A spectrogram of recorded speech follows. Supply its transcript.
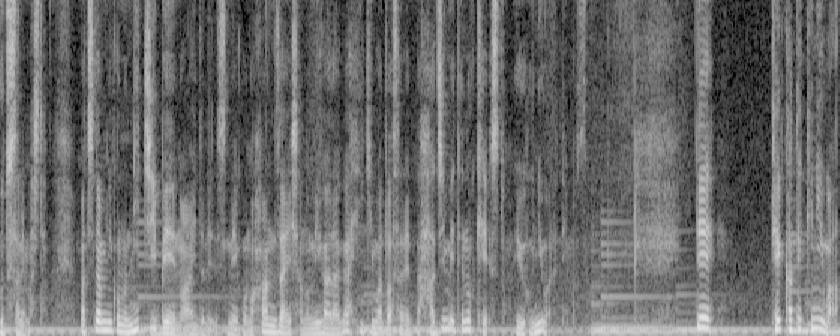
移されました、まあ、ちなみにこの日米の間でですねこの犯罪者の身柄が引き渡された初めてのケースというふうに言われています。で結果的には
